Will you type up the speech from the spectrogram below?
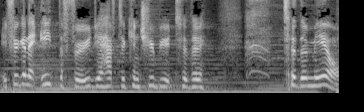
if you're going to eat the food, you have to contribute to the, to the meal.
